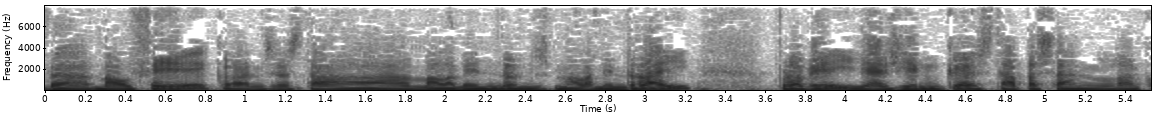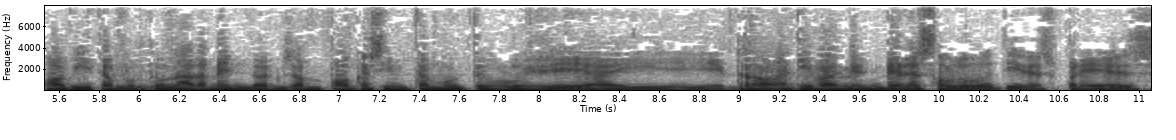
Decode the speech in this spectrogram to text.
de mal fer, que ens està malament, doncs malament rai, però bé, hi ha gent que està passant la Covid afortunadament doncs amb poca simptomatologia i relativament bé de salut i després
